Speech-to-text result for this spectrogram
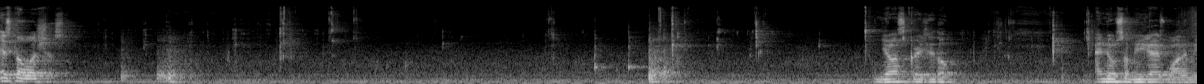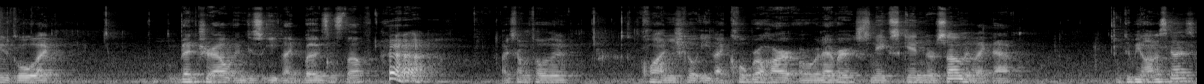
It's delicious. You know what's crazy though? I know some of you guys wanted me to go like venture out and just eat like bugs and stuff. like someone told me, Quang, you should go eat like cobra heart or whatever, snake skin or something like that. And to be honest, guys,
